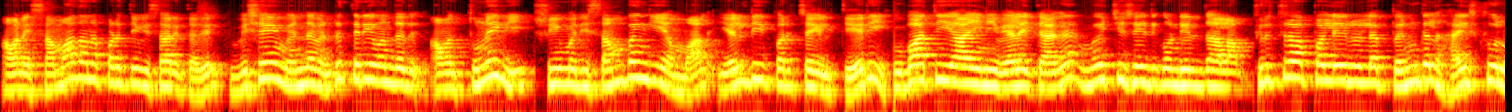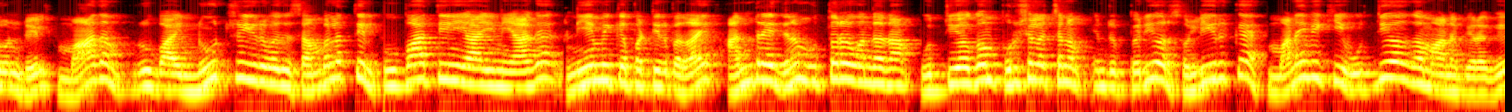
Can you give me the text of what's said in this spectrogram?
அவனை சமாதானப்படுத்தி விசாரித்ததில் விஷயம் என்னவென்று தெரிய வந்தது அவன் துணைவி ஸ்ரீமதி சம்பங்கி அம்மாள் எல்டி பரீட்சையில் தேறி உபாத்தியாயினி வேலைக்காக முயற்சி செய்து கொண்டிருந்தாலாம் திருச்சிராப்பள்ளியில் உள்ள பெண்கள் ஹைஸ்கூல் ஒன்றில் மாதம் ரூபாய் நூற்றி இருபது சம்பளத்தில் உபாத்தியாயினியாக நியமிக்கப்பட்டிருப்பதாய் அன்றைய தினம் உத்தரவு வந்ததாம். உத்தியோகம் புருஷ லட்சணம் என்று பெரியோர் சொல்லியிருக்க மனைவிக்கு உத்தியோகமான பிறகு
